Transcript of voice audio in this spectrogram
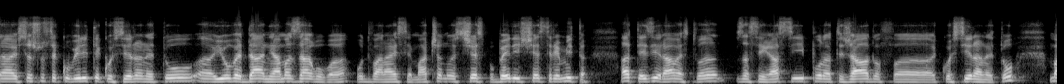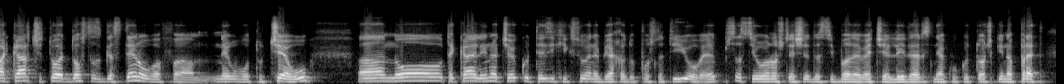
А, и всъщност, ако видите класирането, Юве да, няма загуба от 12 мача, но е с 6 победи и 6 ремита. А тези равенства за сега си понатежават в а, класирането, макар че то е доста сгъстено в а, неговото чело а, но така или иначе, ако тези хиксове не бяха допуснати Юве, със сигурност щеше да си бъде вече лидер с няколко точки напред.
